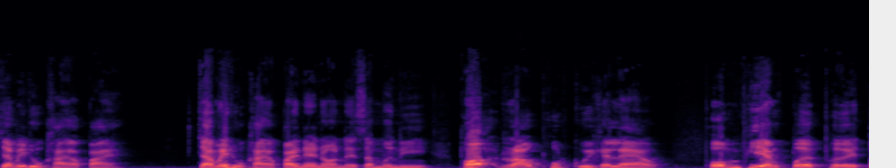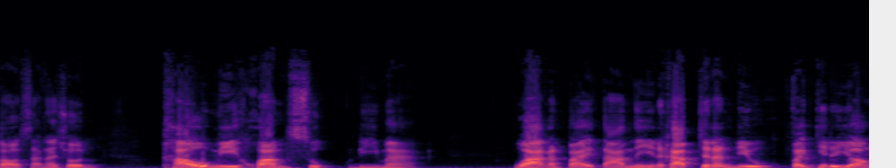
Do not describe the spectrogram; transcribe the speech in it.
จะไม่ถูกขายออกไป จะไม่ถูกขายออกไปแน่นอนในซัมเมอร์นี้ เพราะเราพูดคุยกันแล้ว ผมเพียงเปิดเผยต่อสาธารณชน เขามีความสุขดีมาก ว่ากันไปตามนี้นะครับ ฉะนั้นดิวแฟรงกี้เดยอง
